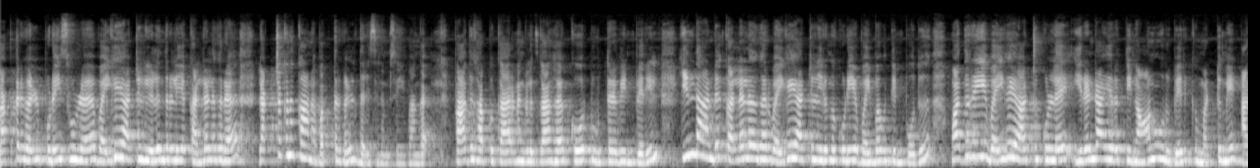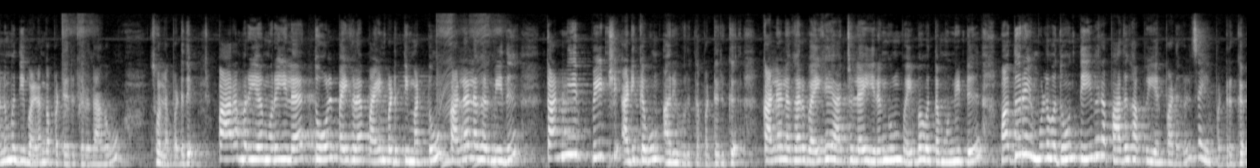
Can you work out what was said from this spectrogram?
பக்தர்கள் புடைசூழ வைகை ஆற்றில் எழுந்தருளிய கல்லழகரை லட்சக்கணக்கான பக்தர்கள் தரிசனம் செய்வாங்க. பாதுகாப்பு காரணங்களுக்காக கோர்ட் உத்தரவின் பேரில் இந்த ஆண்டு கள்ளழகர் வைகை ஆற்றில் இறங்கக்கூடிய வைபவத்தின் போது மதுரை வைகை ஆற்றுக்குள்ளே இரண்டாயிரத்தி நானூறு பேருக்கு மட்டுமே அனுமதி வழங்கப்பட்டிருக்கிறதாகவும் சொல்லப்படுது. பாரம்பரிய முறையில் தோல் பைகளை பயன்படுத்தி மட்டும் கள்ளழகர் மீது தண்ணீர் பீச்சி அடிக்கவும் அறிவுறுத்தப்பட்டிருக்கு. கள்ளழகர் வைகை ஆற்றில் இறங்கும் வைபவத்தை முன்னிட்டு மதுரை முழுவதும் தீவிர பாதுகாப்பு ஏற்பாடுகள் செய்யப்பட்டிருக்கு.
